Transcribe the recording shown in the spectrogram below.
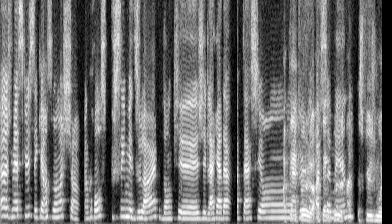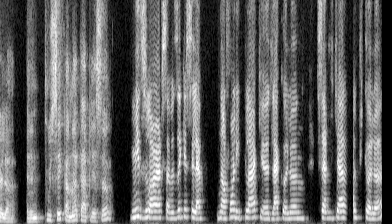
Euh, je m'excuse, c'est qu'en ce moment, je suis en grosse poussée médulaire, donc euh, j'ai de la réadaptation attends un peu, là, semaine. Excuse-moi, là. Une poussée, comment tu as appelé ça? Médulaire, ça veut dire que c'est, la, dans le fond, les plaques de la colonne cervicale puis colonne.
